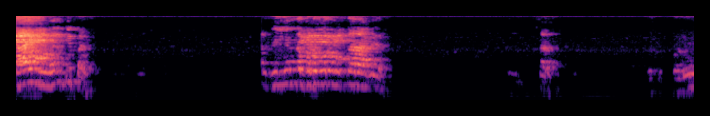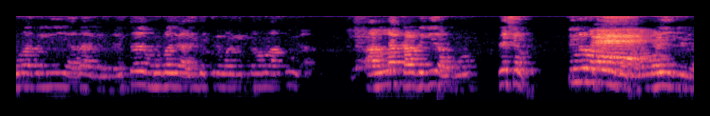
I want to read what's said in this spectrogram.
ತಾಯಿ ಮೇಲೆ ಡಿಪೆಂಡ್ ಇಲ್ಲಿಂದ ಬಡವರು ಉತ್ತಾರ ಆಗಲಿ. ಬಡವರಾಗಲಿ ಯಾರಾಗಲಿ ರೈತ ಮೂರಲ್ಲಿ ಐದು ಎಕರೆ ಒಳಗಿದ್ದವನು ಅದು ಎಲ್ಲ ಕಾಡಿಗೆ ಅವರು ರೇಷನ್ ತಿಂಗಳ ಮಟ್ಟ ನಮ್ಮ ಮಳೆ ಇರಲಿಲ್ಲ.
